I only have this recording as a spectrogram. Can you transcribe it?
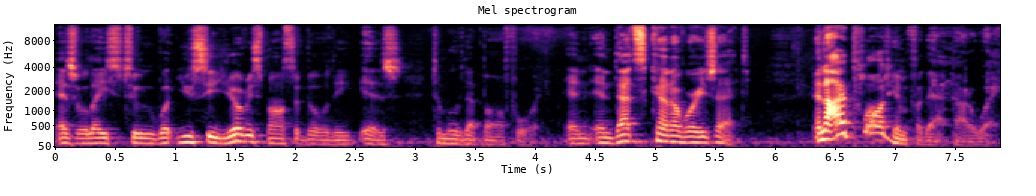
as relates to what you see your responsibility is to move that ball forward? And, and that's kind of where he's at. And I applaud him for that, by the way.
